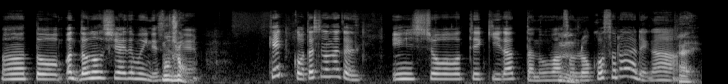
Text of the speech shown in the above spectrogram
あと、まあ、どの試合でもいいんですよもちろね結構私の中で印象的だったのは、うん。そのロコ・ソラーレがはい。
